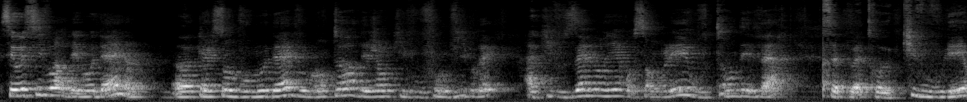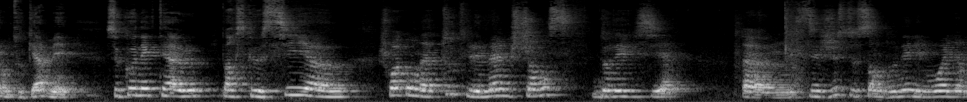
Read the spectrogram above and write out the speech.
C'est aussi voir des modèles. Euh, quels sont vos modèles, vos mentors, des gens qui vous font vibrer, à qui vous aimeriez ressembler ou vous tendez vers. Ça peut être qui vous voulez en tout cas, mais se connecter à eux. Parce que si je crois qu'on a toutes les mêmes chances de réussir, euh, c'est juste sans donner les moyens.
